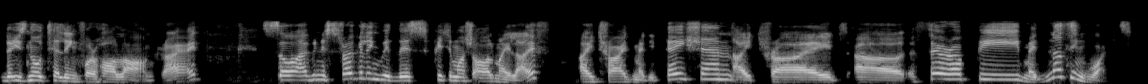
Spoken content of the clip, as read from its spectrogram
There is no telling for how long, right? So I've been struggling with this pretty much all my life. I tried meditation, I tried uh, therapy, made nothing worked.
